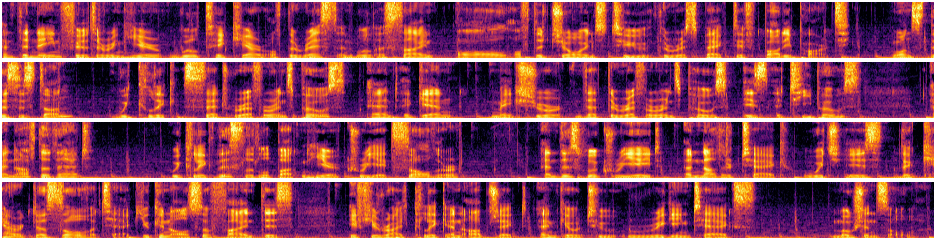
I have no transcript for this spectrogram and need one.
and the name filtering here will take care of the rest and will assign all of the joints to the respective body part. Once this is done, we click set reference pose and again make sure that the reference pose is a T-pose. And after that, we click this little button here, create solver, and this will create another tag, which is the character solver tag. You can also find this if you right click an object and go to rigging tags, motion solver.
